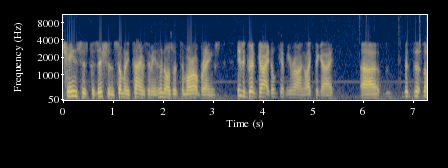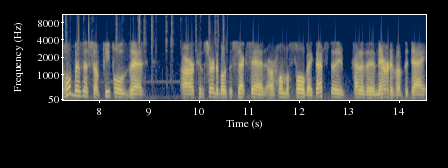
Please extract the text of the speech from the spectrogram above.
changed his position so many times. I mean, who knows what tomorrow brings? He's a good guy. Don't get me wrong. I like the guy. Uh, but the, the whole business of people that are concerned about the sex ed are homophobic. That's the kind of the narrative of the day.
